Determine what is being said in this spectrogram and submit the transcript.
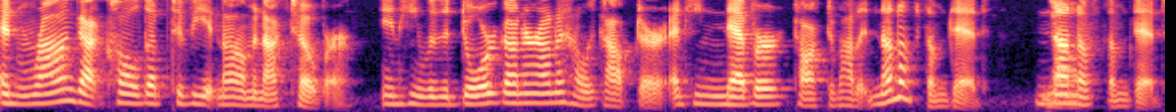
and Ron got called up to Vietnam in October. And he was a door gunner on a helicopter, and he never talked about it. None of them did. None No. of them did.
